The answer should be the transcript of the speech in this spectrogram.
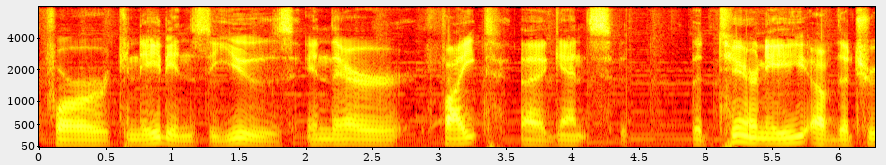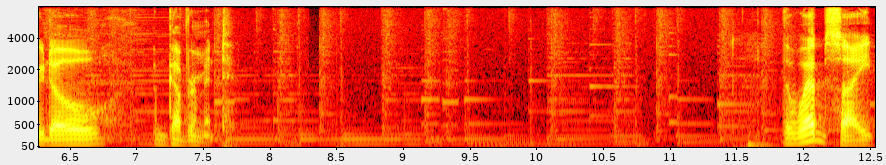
for Canadians to use in their fight against the tyranny of the Trudeau government. The website,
